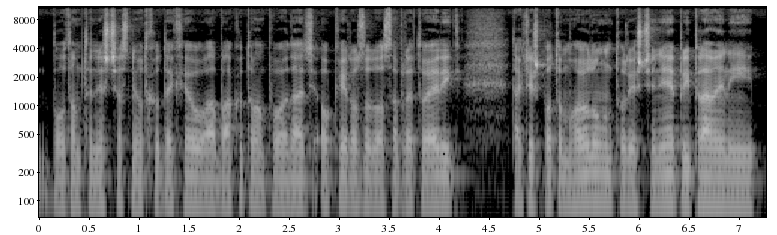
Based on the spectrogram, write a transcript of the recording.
bol tam ten nešťastný odchod Dekeu, alebo ako to mám povedať, OK, rozhodol sa preto Erik, taktiež potom Hojlund, ktorý ešte nie je pripravený,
